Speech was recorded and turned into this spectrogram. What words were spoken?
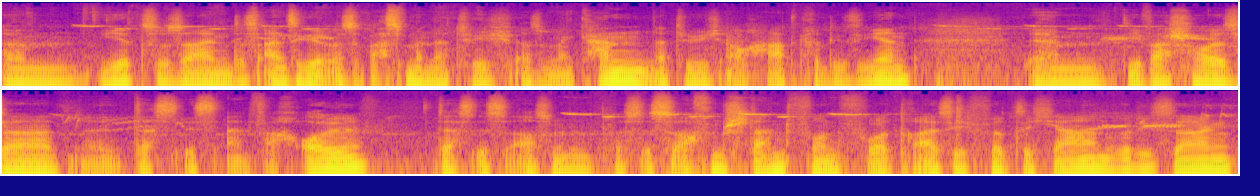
ähm, hier zu sein. Das Einzige, also was man natürlich, also man kann natürlich auch hart kritisieren, ähm, die Waschhäuser, äh, das ist einfach oll. Das ist aus dem, das ist auf dem Stand von vor 30, 40 Jahren, würde ich sagen.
